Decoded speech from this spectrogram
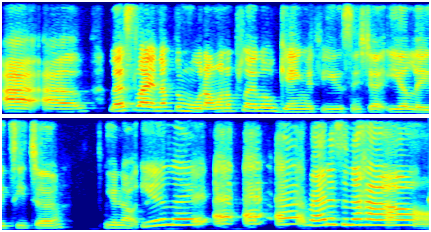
I, uh, let's lighten up the mood. I want to play a little game with you since you're ELA teacher. You know, ELA, ah, ah, ah, Rada's in the house.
